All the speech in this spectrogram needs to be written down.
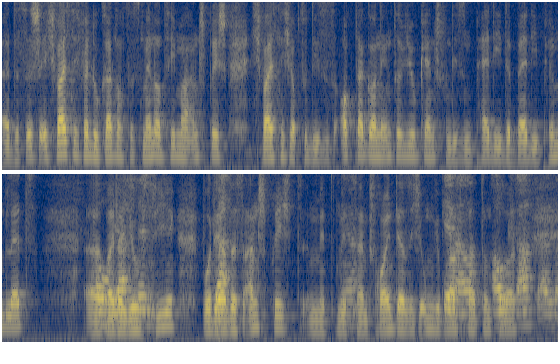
Äh, das ist, ich weiß nicht, wenn du gerade noch das Männerthema ansprichst, ich weiß nicht, ob du dieses Octagon-Interview kennst von diesem Paddy the Baddy Pimblet äh, oh, bei ja, der UFC, wo der das anspricht mit, mit ja. seinem Freund, der sich umgebracht genau. hat und auch sowas. Krass, also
